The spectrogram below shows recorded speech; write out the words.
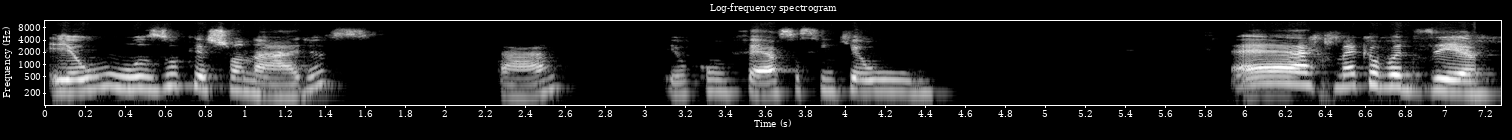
eu uso questionários, tá? Eu confesso, assim, que eu... É, como é que eu vou dizer?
